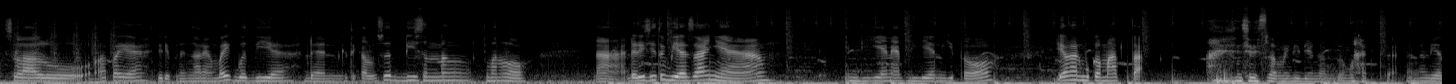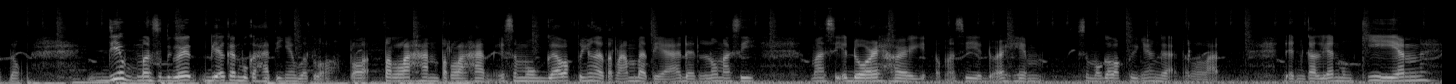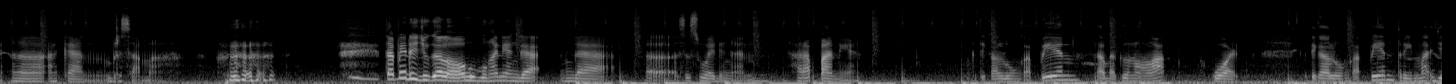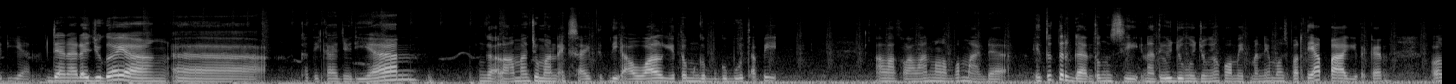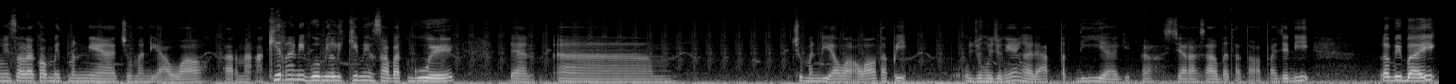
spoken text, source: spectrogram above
selalu apa ya jadi pendengar yang baik buat dia. Dan ketika lo sedih seneng cuman lo. Nah dari situ biasanya Indian at the gitu dia akan buka mata. Jadi selama ini dia nggak buka mata ngeliat dong. Dia maksud gue dia akan buka hatinya buat lo. Perlahan perlahan ya semoga waktunya nggak terlambat ya dan lo masih masih adore her gitu masih adore him. Semoga waktunya nggak telat dan kalian mungkin uh, akan bersama. Tapi ada juga loh hubungan yang nggak nggak uh, sesuai dengan harapan ya. Ketika lu ungkapin sahabat lu nolak awkward. Ketika lu ungkapin terima jadian. Dan ada juga yang uh, ketika jadian nggak lama cuman excited di awal gitu menggebu-gebu tapi lama kelamaan malam pemada itu tergantung sih nanti ujung-ujungnya komitmennya mau seperti apa gitu kan. Kalau misalnya komitmennya cuman di awal karena akhirnya nih gue milikin nih sahabat gue dan um, cuman di awal-awal tapi ujung-ujungnya nggak dapet dia gitu secara sahabat atau apa. Jadi lebih baik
